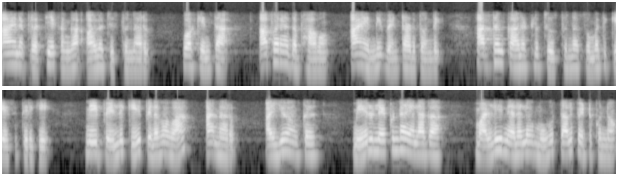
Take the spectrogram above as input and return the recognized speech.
ఆయన ప్రత్యేకంగా ఆలోచిస్తున్నారు. ఒకంత అపరాధ భావం ఆయన్ని వెంటాడుతోంది. అర్థం కానట్లు చూస్తున్న సుమతి కేసి తిరిగి నీ పెళ్ళికి పిలవవా? అన్నారు. అయ్యో అంకుల్ మీరు లేకుండా ఎలాగా? మళ్ళీ నెలలో ముహూర్తాలు పెట్టుకున్నాం.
